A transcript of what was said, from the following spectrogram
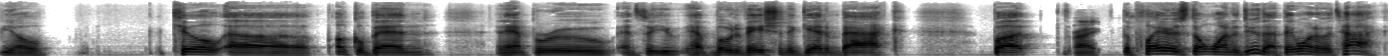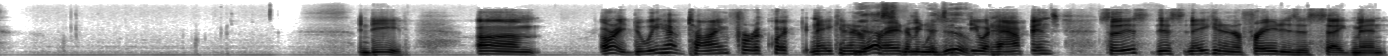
you know, kill uh, Uncle Ben and Aunt Beru, and so you have motivation to get him back. But Right. the players don't want to do that; they want to attack. Indeed. Um, all right. Do we have time for a quick naked and Yes, afraid? I mean, just to see what happens. So this this naked and afraid is a segment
